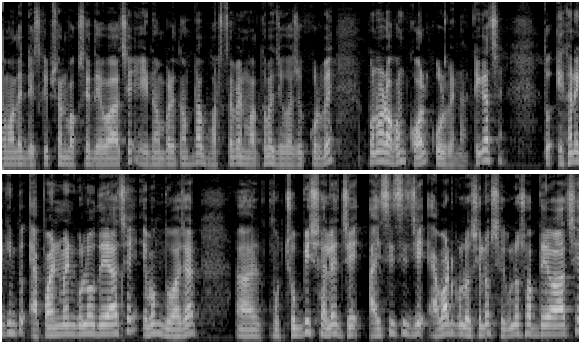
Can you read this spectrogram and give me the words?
তোমাদের ডিসক্রিপশন বক্সে দেওয়া আছে। এই নাম্বারে তোমরা হোয়াটসঅ্যাপের মাধ্যমে যোগাযোগ করবে, কোনো রকম কল করবে না, ঠিক আছে? তো এখানে কিন্তু অ্যাপয়েন্টমেন্টগুলোও দেওয়া আছে এবং দু হাজার চব্বিশ সালে যে আইসিসি যে অ্যাওয়ার্ডগুলো ছিল, সেগুলো সব দেওয়া আছে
